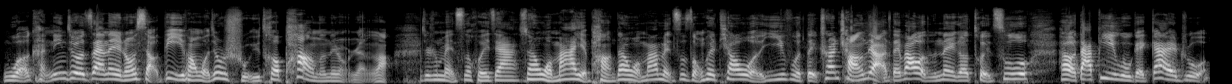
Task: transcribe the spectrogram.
我肯定就是在那种小地方，我就是属于特胖的那种人了。就是每次回家，虽然我妈也胖，但是我妈每次总会挑我的衣服，得穿长点儿，得把我的那个腿粗还有大屁股给盖住。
